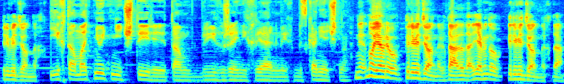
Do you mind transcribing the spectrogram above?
переведенных. Их там отнюдь не 4, там их же, их реально, их бесконечно. Не, ну, я говорю, переведенных, да, да, да, я имею в виду переведенных, да.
